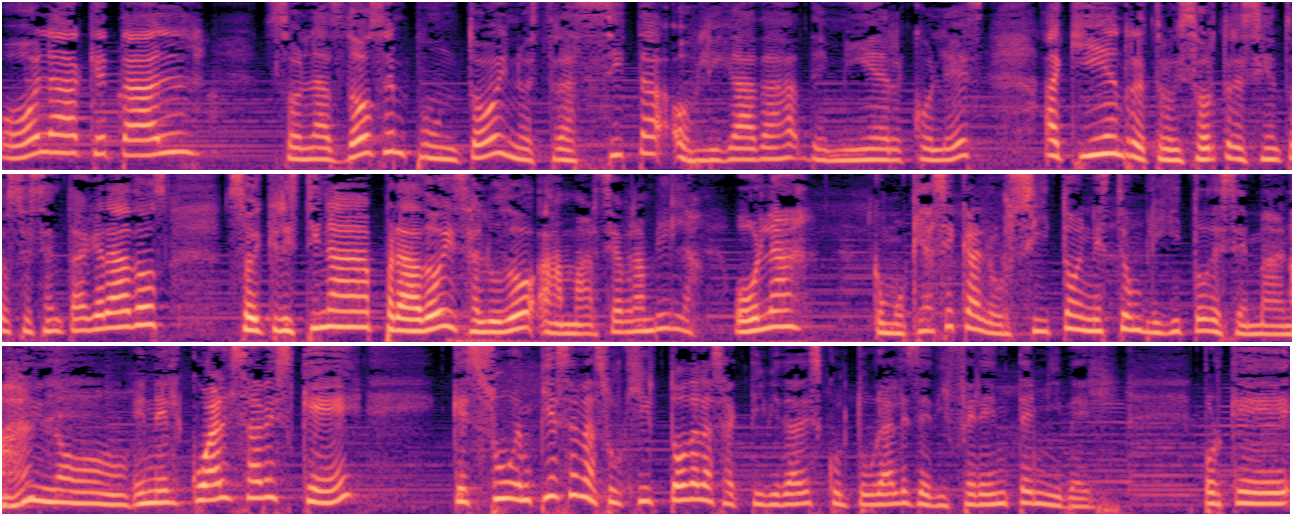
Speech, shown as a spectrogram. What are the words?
Hola, ¿qué tal? Son las dos en punto y nuestra cita obligada de miércoles aquí en Retrovisor 360 grados. Soy Cristina Prado y saludo a Marcia Brambila. Hola, como que hace calorcito en este ombliguito de semana. Ay, no. En el cual, ¿sabes qué? Que su, empiezan a surgir todas las actividades culturales de diferente nivel. Porque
